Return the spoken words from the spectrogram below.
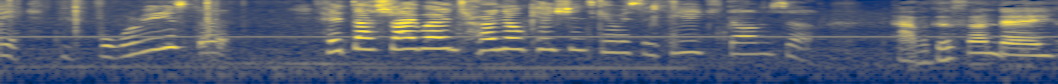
Oh, yeah. Before we start, hit that subscribe button, turn notifications, give us a huge thumbs up. Have a good Sunday.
